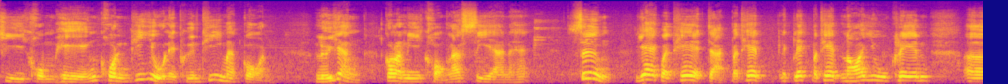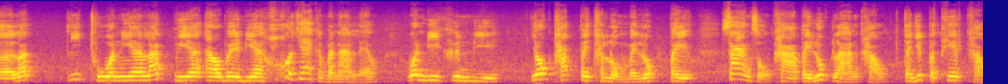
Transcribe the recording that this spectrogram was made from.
ขี่ข่มเหงคนที่อยู่ในพื้นที่มาก่อน หรืออย่างกรณีของรัสเซียนะฮะซึ่งแยกประเทศจากประเทศเล็ก ๆ ประเทศน้อยยูเครนเอ่อรัฐ ลิทัวเนียรัสเวียแอลเบเนียเขาก็แยกกันมานานแล้ว วันดีคืนดี ยกทัพไปถล่มไปลบไปสร้างสงครามไปลุกลานเขาจะยึดประเทศเขา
